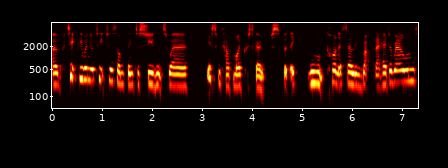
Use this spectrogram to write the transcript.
uh, particularly when you're teaching something to students where yes, we'd have microscopes, but they can't necessarily wrap their head around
